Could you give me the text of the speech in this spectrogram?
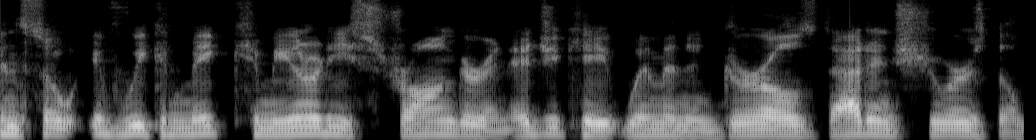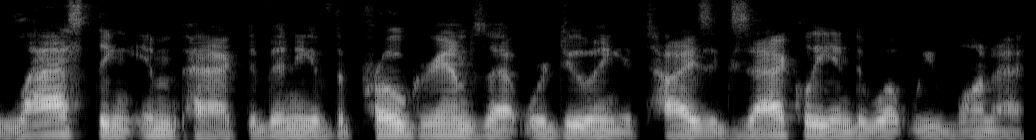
And so, if we can make communities stronger and educate women and girls, that ensures the lasting impact of any of the programs that we're doing. It ties exactly into what we want to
